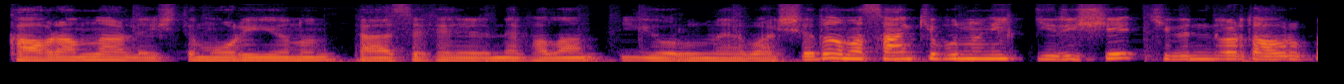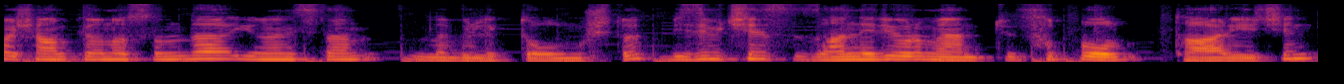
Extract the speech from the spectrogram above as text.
kavramlarla işte Mourinho'nun felsefelerine falan yorulmaya başladı ama sanki bunun ilk girişi 2004 Avrupa Şampiyonası'nda Yunanistan'la birlikte olmuştu. Bizim için zannediyorum yani futbol tarihi için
